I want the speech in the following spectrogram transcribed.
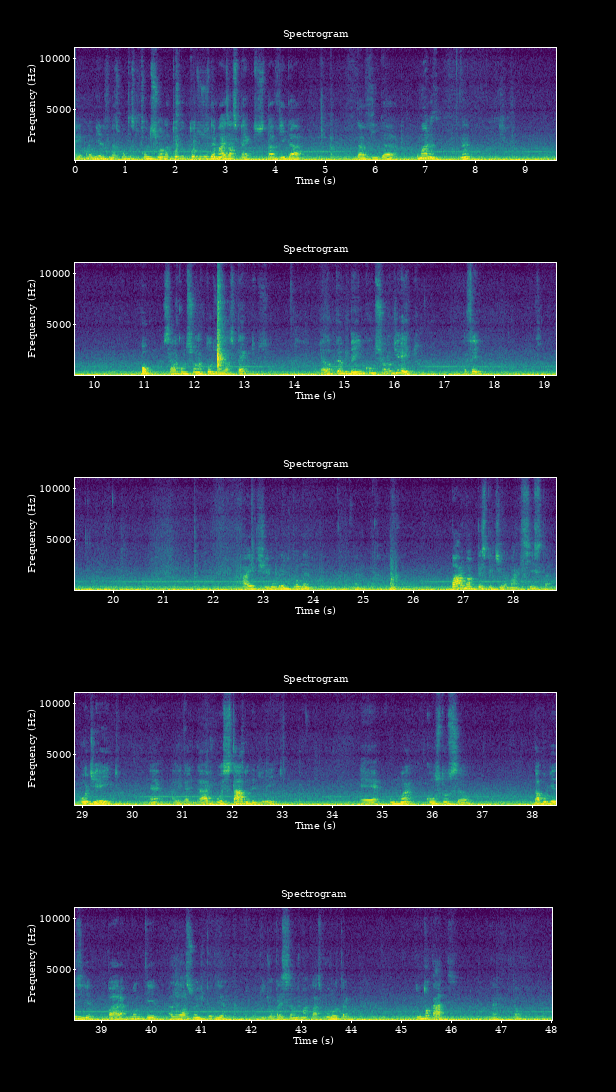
é a economia, no fim das contas, que condiciona todo, todos os demais aspectos da vida, da vida humana. Né? Bom, se ela condiciona todos os aspectos, ela também condiciona o direito. Perfeito? Aí é chega o grande problema. né? Para uma perspectiva marxista, o direito, né, a legalidade, o Estado de Direito, é uma construção da burguesia para manter as relações de poder e de opressão de uma classe por outra intocadas. né? Então,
